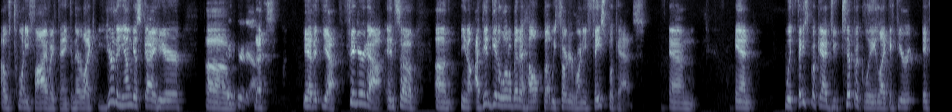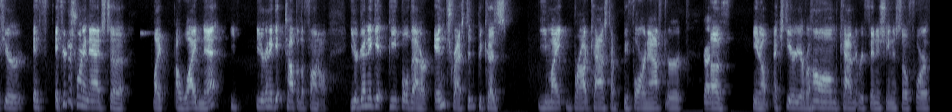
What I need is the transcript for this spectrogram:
I was 25, I think, and they're like, "You're the youngest guy here." Um, that's yeah, yeah, figure it out. And so um, you know, I did get a little bit of help, but we started running Facebook ads, and and with Facebook ads, you typically like if you're if you're if if you're just running ads to like a wide net, you're going to get top of the funnel. You're going to get people that are interested because you might broadcast a before and after right. of you know exterior of a home, cabinet refinishing, and so forth.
